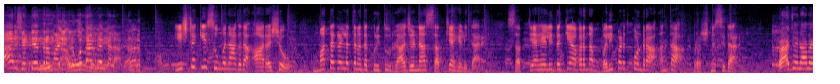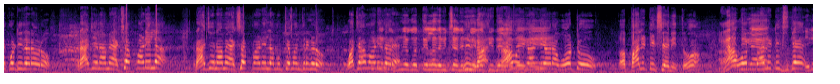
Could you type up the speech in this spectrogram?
ಯಾರು ಷಡ್ಯಂತ್ರ ಮಾಡಿದ್ರು ಗೊತ್ತಾಗ್ಬೇಕಲ್ಲ. ಇಷ್ಟಕ್ಕೆ ಸುಮ್ಮನಾಗದ ಆರ್ ಅಶೋಕ್ ಮತಗಳ್ಳತನದ ಕುರಿತು ರಾಜಣ್ಣ ಸತ್ಯ ಹೇಳಿದ್ದಾರೆ. ಸತ್ಯ ಹೇಳಿದ್ದಕ್ಕೆ ಅವರನ್ನ ಬಲಿ ಪಡೆದುಕೊಂಡ್ರ ಅಂತ ಪ್ರಶ್ನಿಸಿದ್ದಾರೆ. ರಾಜೀನಾಮೆ ಕೊಟ್ಟಿದ್ದಾರೆ ಅವರು. ರಾಜೀನಾಮೆ ಅಕ್ಸೆಪ್ಟ್ ಮಾಡಿಲ್ಲ. ರಾಜೀನಾಮೆ ಅಕ್ಸೆಪ್ಟ್ ಮಾಡಿಲ್ಲ ಮುಖ್ಯಮಂತ್ರಿಗಳು. ವಜಾ ಮಾಡಿದ್ದಾರೆ. ರಾಹುಲ್ ಗಾಂಧಿ ಅವರ ಓಟು ಪಾಲಿಟಿಕ್ಸ್ ಏನಿತ್ತು? ಆ ಓಟ್ ಪಾಲಿಟಿಕ್ಸ್ ಪಾಲಿಟಿಕ್ಸ್ಗೆ ಈಗ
